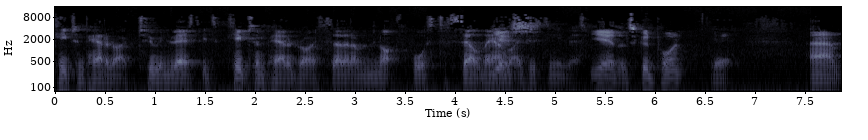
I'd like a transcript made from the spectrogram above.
keep some powder dry to invest. It's keep some powder dry so that I'm not forced to sell down Yes. my existing investment. Yeah, that's a good point. Yeah. Um,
